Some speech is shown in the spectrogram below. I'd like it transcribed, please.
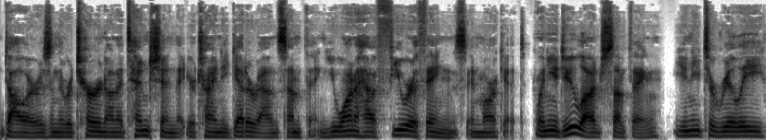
dollars and the return on attention that you're trying to get around something, you want to have fewer things in market. When you do launch something, you need to really,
